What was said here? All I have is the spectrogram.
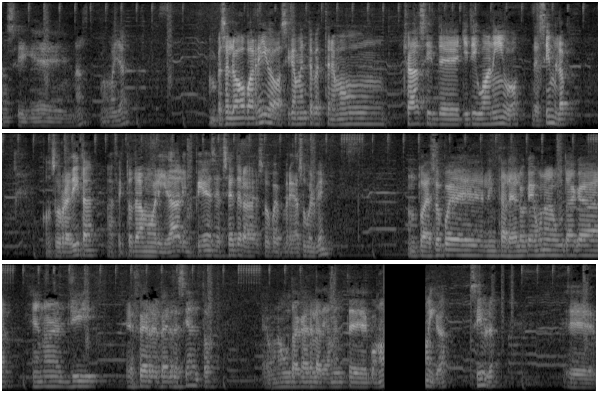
Así que nada, vamos allá. Vamos a empezar luego para arriba. Básicamente, pues tenemos un chasis de GT1 Evo de Simlab con su redita, efectos de la movilidad, limpieza, etcétera. Eso pues brega súper bien. Junto a eso, pues le instalé lo que es una butaca NRG FRP 300. Es una butaca relativamente económica, posible. Eh,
